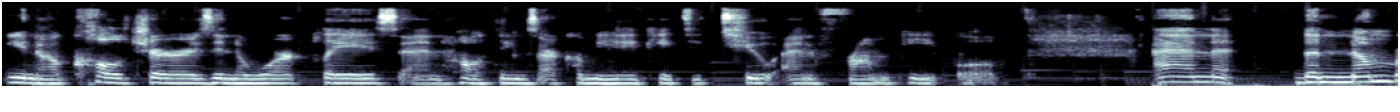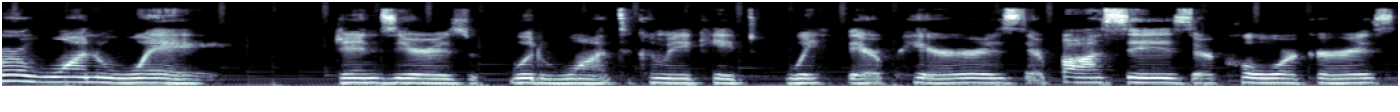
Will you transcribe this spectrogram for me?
you know, cultures in the workplace and how things are communicated to and from people. And the number one way Gen Zers would want to communicate with their peers, their bosses, their coworkers.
